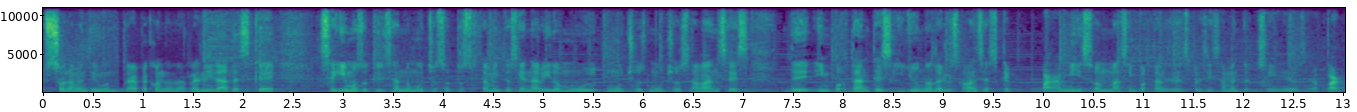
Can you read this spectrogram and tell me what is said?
solamente inmunoterapia, cuando la realidad es que seguimos utilizando muchos otros tratamientos y han habido muchos, muchos avances de, importantes y uno de los avances que para mí son más importantes es precisamente los inhibidores de la PARP.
